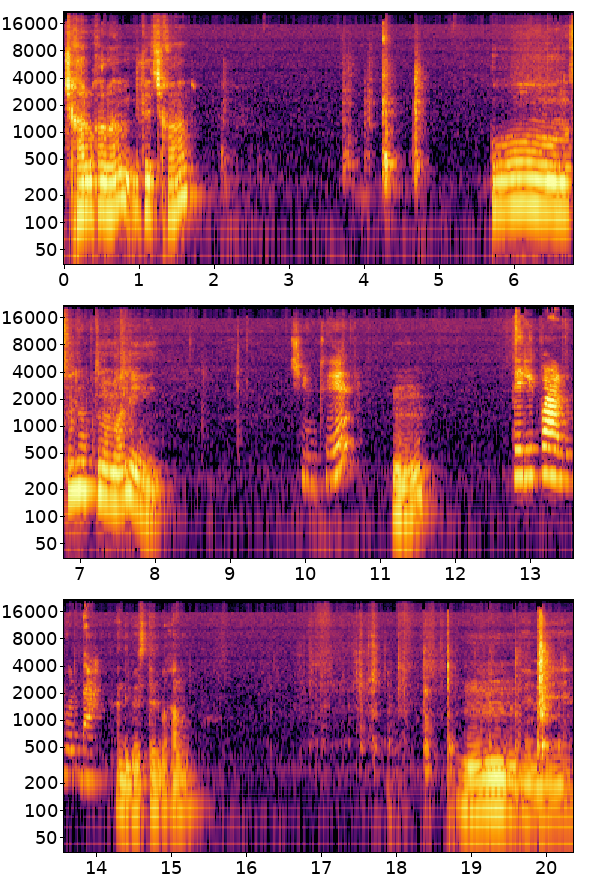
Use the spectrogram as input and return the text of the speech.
Çıkar bakalım. Bir de çıkar. Oo nasıl yaptın onu Ali? Çünkü Hı. delik vardı burada. Hadi göster bakalım. Hmm, evet.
